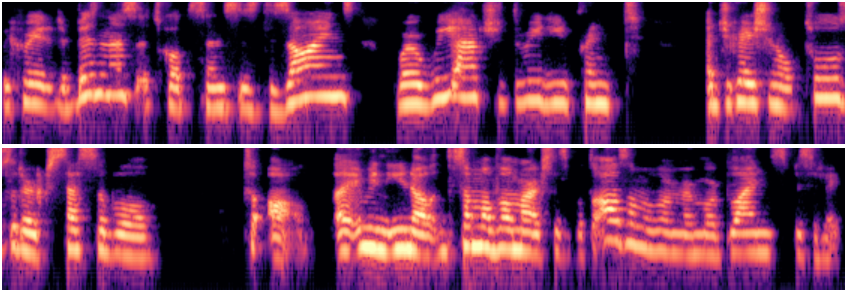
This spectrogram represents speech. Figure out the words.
we created a business. It's called Senses Designs, where we actually 3D print educational tools that are accessible to all. I mean, you know, some of them are accessible to all, some of them are more blind specific.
